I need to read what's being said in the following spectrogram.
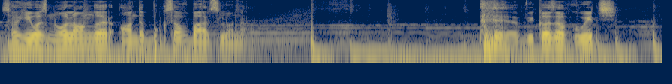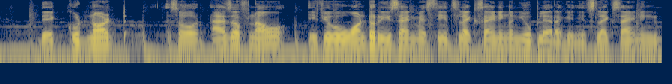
So he was no longer on the books of Barcelona. because of which they could not so as of now if you want to re-sign Messi it's like signing a new player again. It's like signing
